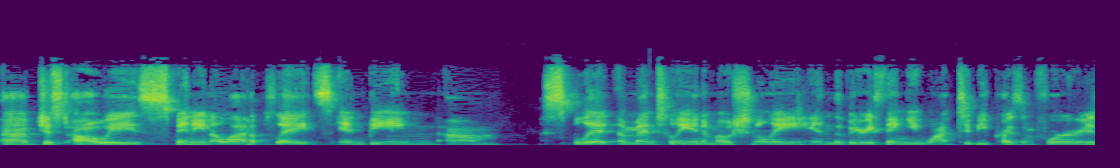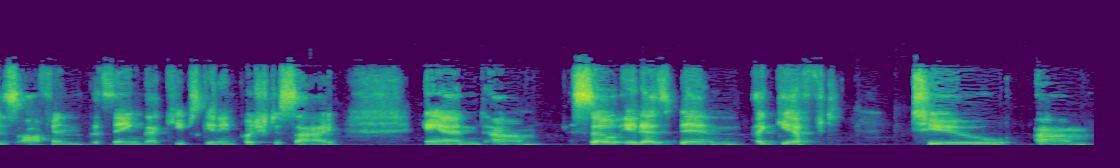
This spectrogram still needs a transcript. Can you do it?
uh, just always spinning a lot of plates and being um, split mentally and emotionally and the very thing you want to be present for is often the thing that keeps getting pushed aside and um, so it has been a gift to um,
